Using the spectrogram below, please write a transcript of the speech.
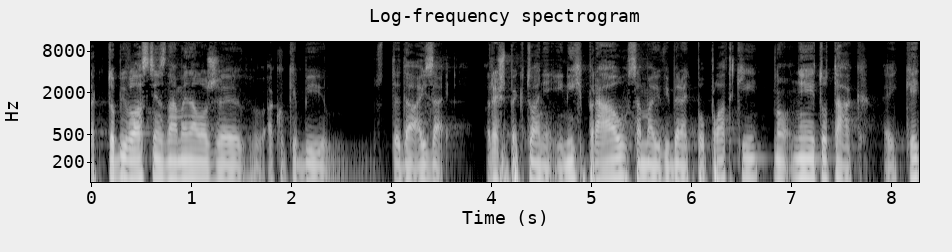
tak to by vlastne znamenalo, že ako keby teda aj za rešpektovanie iných práv sa majú vyberať poplatky. No nie je to tak. Keď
